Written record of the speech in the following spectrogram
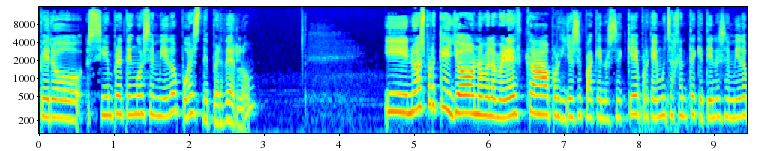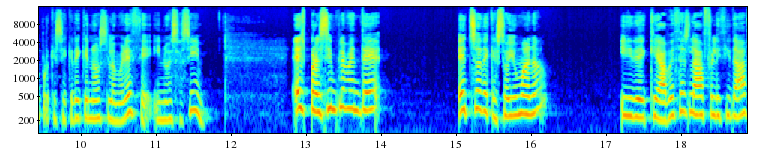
pero siempre tengo ese miedo pues de perderlo. Y no es porque yo no me lo merezca, porque yo sepa que no sé qué, porque hay mucha gente que tiene ese miedo porque se cree que no se lo merece y no es así. Es por el simplemente hecho de que soy humana y de que a veces la felicidad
